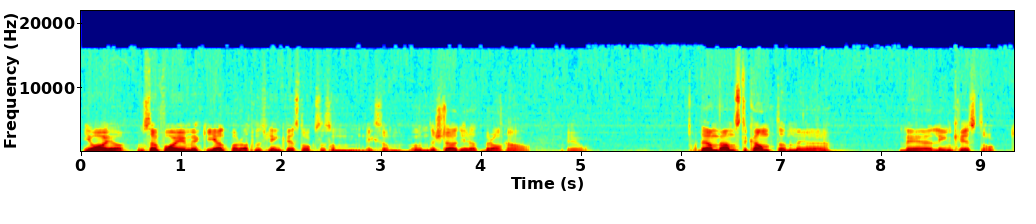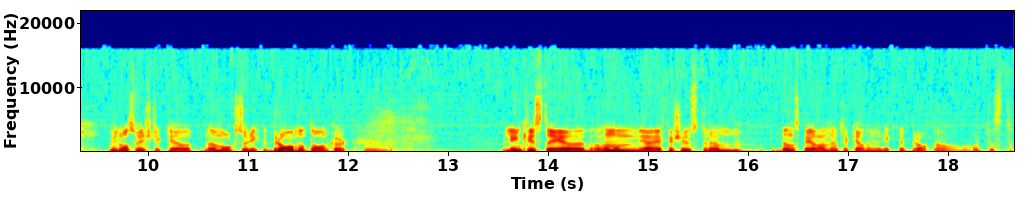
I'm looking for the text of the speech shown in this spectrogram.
Ja, ja. Och sen får han ju mycket hjälp av Rasmus Lindqvist också som liksom understödjer rätt bra. Ja, jo. Den vänsterkanten med, med Lindqvist och Milosevic tyckte jag, den var också riktigt bra mot Dalkurd. Mm. Lindqvist är, honom, jag är förtjust i den, den spelaren. Jag tycker han är riktigt bra Ja. faktiskt.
